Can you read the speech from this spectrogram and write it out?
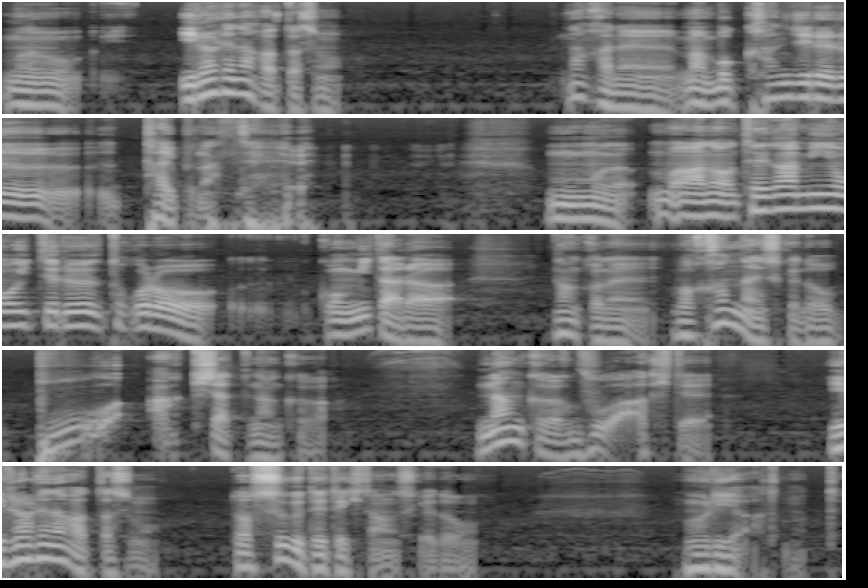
もう、いられなかったですもん。なんかね、まあ僕感じれるタイプなんでもう、まああの、手紙置いてるところをこう見たら、なんかね、わかんないですけど、ブワー来ちゃってなんかが。なんかがブワー来て、いられなかったですもん。だからすぐ出てきたんですけど、無理やと思って。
